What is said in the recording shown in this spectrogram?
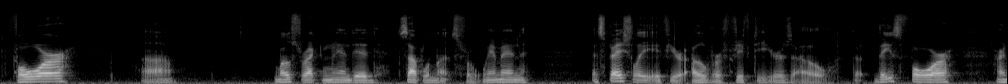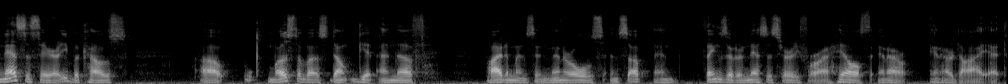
four uh, most recommended supplements for women especially if you're over 50 years old. These four are necessary because uh, most of us don't get enough vitamins and minerals and, sup- and things that are necessary for our health in our, in our diet.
